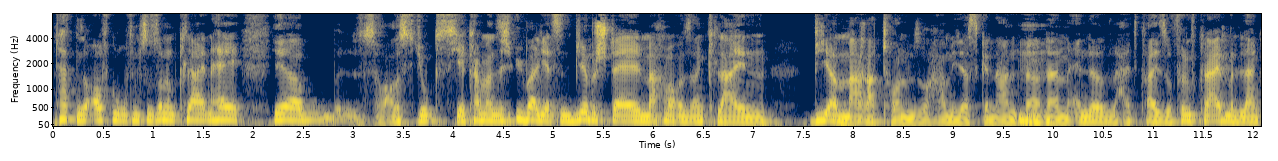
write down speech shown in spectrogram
und hatten so aufgerufen zu so einem kleinen, hey, hier, so aus Jux, hier kann man sich überall jetzt ein Bier bestellen, machen wir unseren kleinen Biermarathon, so haben die das genannt. Ne? Mhm. Und dann am Ende halt quasi so fünf Kneipen entlang.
